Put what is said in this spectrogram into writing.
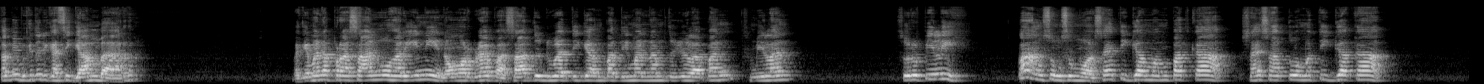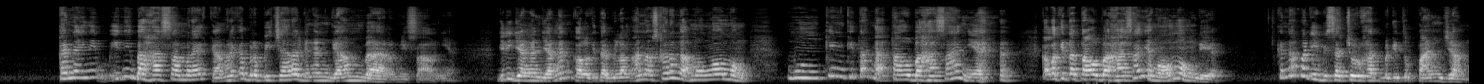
Tapi begitu dikasih gambar, bagaimana perasaanmu hari ini? Nomor berapa? 1, 2, 3, 4, 5, 6, 7, 8, 9. Suruh pilih. Langsung semua. Saya 3 sama 4, Kak. Saya 1 sama 3, Kak. Karena ini ini bahasa mereka. Mereka berbicara dengan gambar misalnya. Jadi jangan-jangan kalau kita bilang anak sekarang nggak mau ngomong mungkin kita nggak tahu bahasanya. Kalau kita tahu bahasanya, ngomong dia. Kenapa dia bisa curhat begitu panjang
